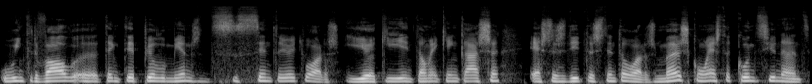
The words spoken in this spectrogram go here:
o intervalo uh, tem que ter pelo menos de 68 horas. E aqui então é que encaixa estas ditas 70 horas. Mas com esta condicionante,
